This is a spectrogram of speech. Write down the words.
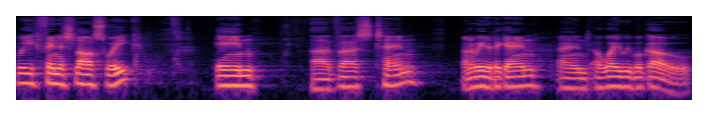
we finished last week in uh, verse 10. And I read it again, and away we will go.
